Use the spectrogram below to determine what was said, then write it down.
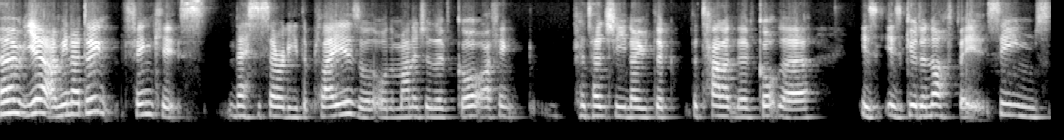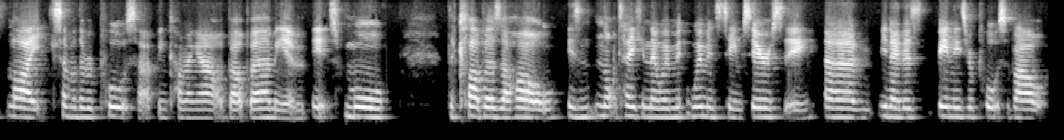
Um, yeah, I mean, I don't think it's necessarily the players or, or the manager they've got. I think potentially, you know, the the talent they've got there is is good enough. But it seems like some of the reports that have been coming out about Birmingham, it's more the club as a whole is not taking their women, women's team seriously. Um, you know, there's been these reports about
